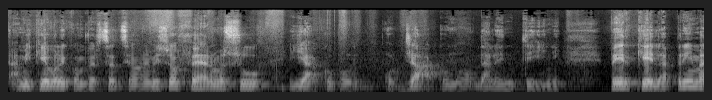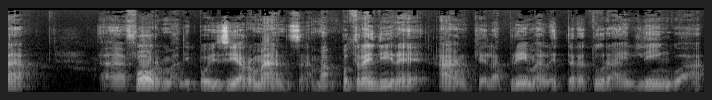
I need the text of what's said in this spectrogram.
amichevole conversazione. Mi soffermo su Jacopo o Giacomo da Lentini, perché la prima eh, forma di poesia romanza, ma potrei dire anche la prima letteratura in lingua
